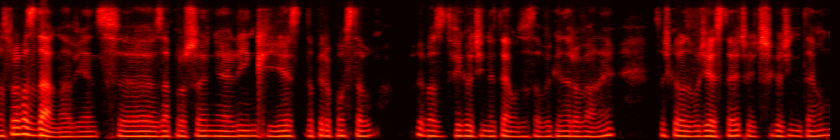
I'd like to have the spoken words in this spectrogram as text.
Rozprawa zdalna, więc e, zaproszenie, link jest, dopiero powstał chyba z dwie godziny temu, został wygenerowany coś koło 20, czyli 3 godziny temu,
